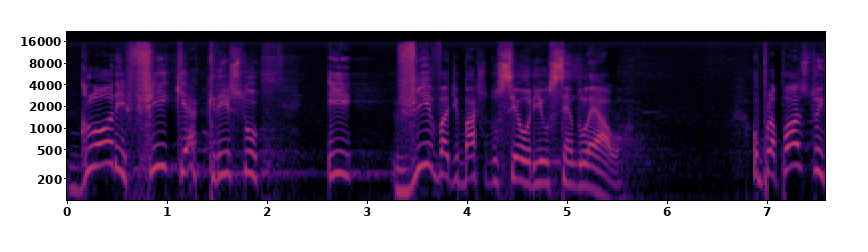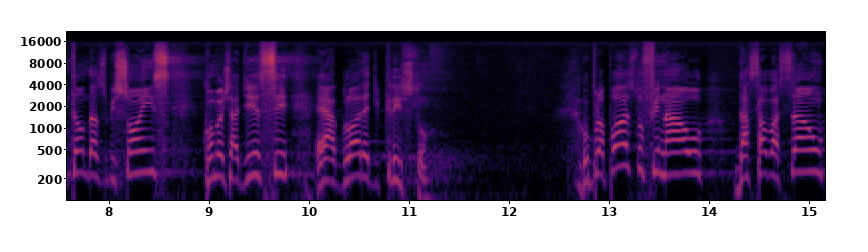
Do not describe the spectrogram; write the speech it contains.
glorifiquem a Cristo e viva debaixo do seu senhorio sendo leal. O propósito então das missões, como eu já disse, é a glória de Cristo. O propósito final da salvação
